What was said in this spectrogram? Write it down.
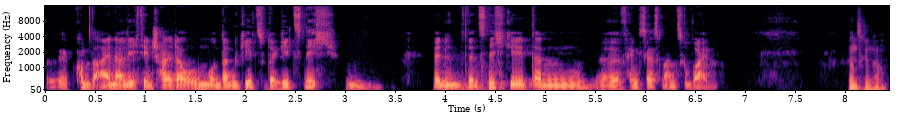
da kommt einer, legt den Schalter um und dann geht's oder geht's nicht. Wenn es nicht geht, dann äh, fängst du erstmal an zu weinen. Ganz genau.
